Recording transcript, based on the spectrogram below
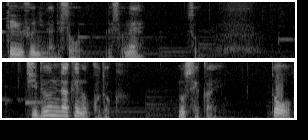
っていうふうになりそうですよね。そう。自分だけの孤独の世界と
